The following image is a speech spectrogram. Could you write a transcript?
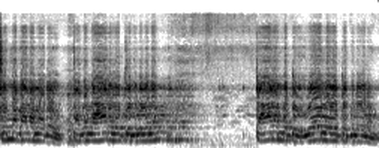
சின்ன பாலமேடு பதினாறு வெற்றி புள்ளிகளும் தாளம்பட்டி ஏழு வெற்றி புள்ளிகளும்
